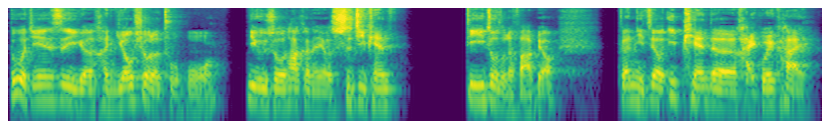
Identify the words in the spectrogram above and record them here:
如果今天是一个很优秀的土博，例如说他可能有十几篇第一作者的发表，跟你只有一篇的海归派，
